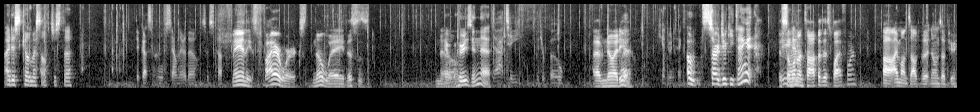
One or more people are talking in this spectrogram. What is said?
I just killed myself just to. They've got some wolves down there though, so it's tough. Man, these fireworks. No way. This is. No. Hey, who's in there? Tiggy, with your bow. I have no idea. Can't can't do anything. Oh, sorry, Juki. Dang it. Is Dude, someone I'm- on top of this platform? Uh, I'm on top of it. No one's up here.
